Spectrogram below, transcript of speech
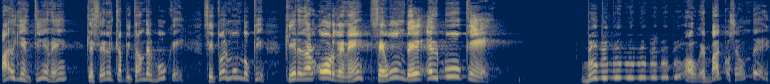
alguien tiene que ser el capitán del buque. Si todo el mundo qui- quiere dar órdenes, se hunde el buque. Oh, el barco se hunde.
